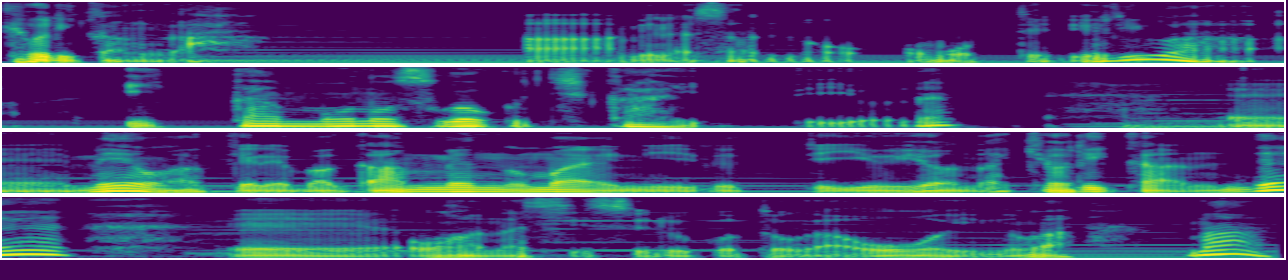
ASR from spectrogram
距離感があ皆さんの思ってるよりは一旦ものすごく近いっていうね、えー、目を開ければ顔面の前にいるっていうような距離感で、えー、お話しすることが多いのは、まあ、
